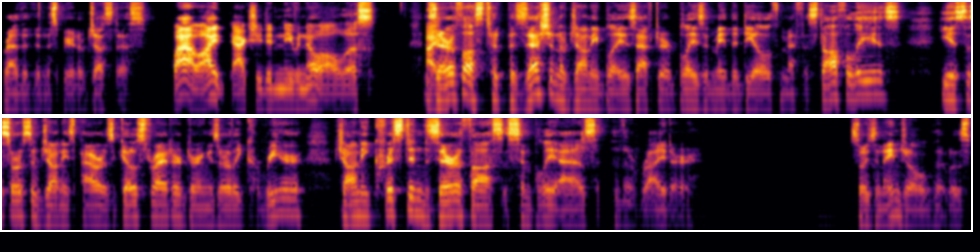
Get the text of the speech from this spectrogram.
rather than the Spirit of Justice. Wow, I actually didn't even know all this. I- Zarathos took possession of Johnny Blaze after Blaze had made the deal with Mephistopheles. He is the source of Johnny's power as Ghost Rider during his early career. Johnny christened Zarathos simply as the Rider. So he's an angel that was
